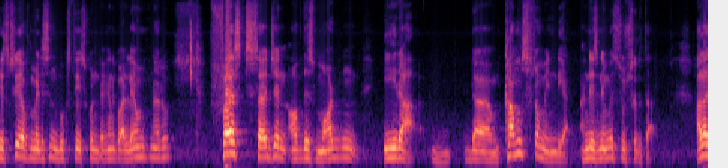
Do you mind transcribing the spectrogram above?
history of medicine books తీసుకుంటే కనుక వాళ్ళు ఏమంటున్నారు? First surgeon of this modern era comes from India and is name is Sushruta అలా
